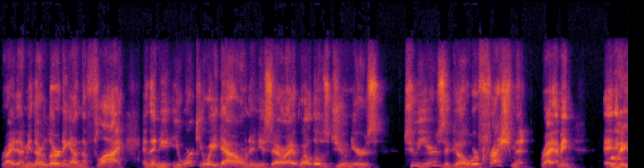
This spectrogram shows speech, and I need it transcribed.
right? I mean, they're learning on the fly. And then you, you work your way down and you say, all right, well, those juniors two years ago were freshmen, right? I mean, right.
